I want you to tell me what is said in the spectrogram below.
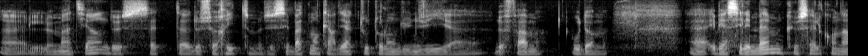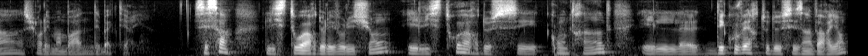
euh, le maintien de, cette, de ce rythme, de ces battements cardiaques tout au long d'une vie euh, de femme ou d'homme. eh bien, c'est les mêmes que celles qu'on a sur les membranes des bactéries. C'est ça l'histoire de l'évolution et l'histoire de ces contraintes et la découverte de ces invariants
